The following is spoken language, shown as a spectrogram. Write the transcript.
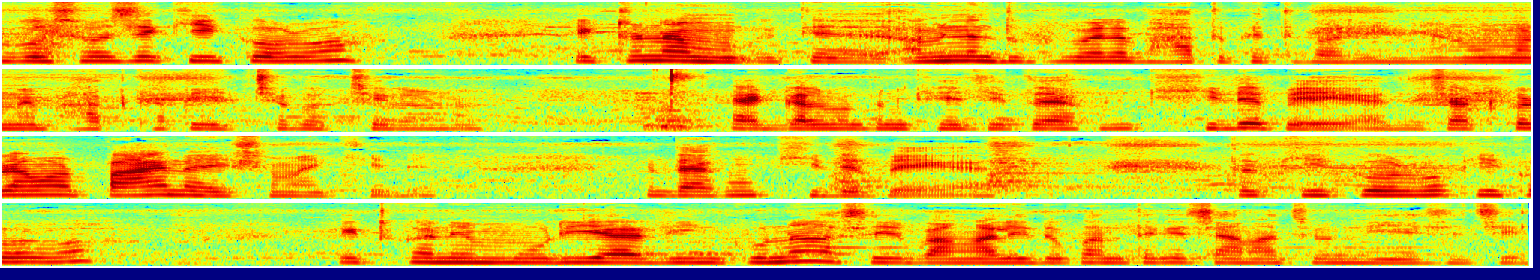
বসে বসে কী করব? একটু না আমি না দুপুরবেলা ভাতও খেতে পারিনি। আমার মানে ভাত খেতে ইচ্ছে করছিল না। এক গাল মতন খেয়েছি তো এখন খিদে পেয়ে গেছে। চট করে আমার পায় না এই সময় খিদে। কিন্তু এখন খিদে পেয়ে গেছে। তো কি করব কি করব? একটুখানি মুড়ি আর রিঙ্কু না সেই বাঙালি দোকান থেকে চানাচুর নিয়ে এসেছিল।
